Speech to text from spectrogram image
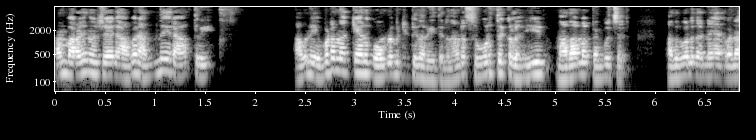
അവൻ പറയുന്നത് വെച്ചാൽ അവൻ അന്നേ രാത്രി അവൻ എവിടെ നിന്നൊക്കെയാണ് കോംപ്ലിമെന്റ് കിട്ടിയെന്ന് അറിയത്തില്ല. നമ്മുടെ സുഹൃത്തുക്കൾ ഈ മദാമ പെങ്കുച്ച് അതുപോലെ തന്നെ അവന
